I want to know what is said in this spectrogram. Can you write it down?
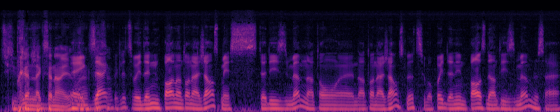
Qu'il veux prenne ouais, exact. Fait que là, tu vas lui donner une part dans ton agence, mais si tu as des immeubles dans ton, euh, dans ton agence, là, tu ne vas pas lui donner une part dans tes immeubles. là, ça,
